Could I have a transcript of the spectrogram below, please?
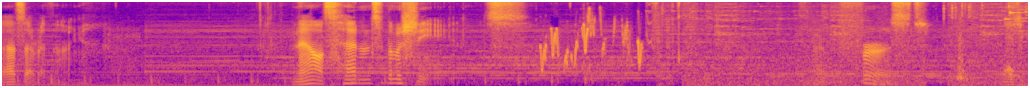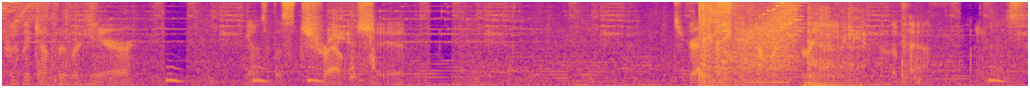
Alright, that's everything. Now let's head into the machines. Alright, first, let's quickly jump over here. Get into this travel shit. To grab mini number three in the path. Anyways.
